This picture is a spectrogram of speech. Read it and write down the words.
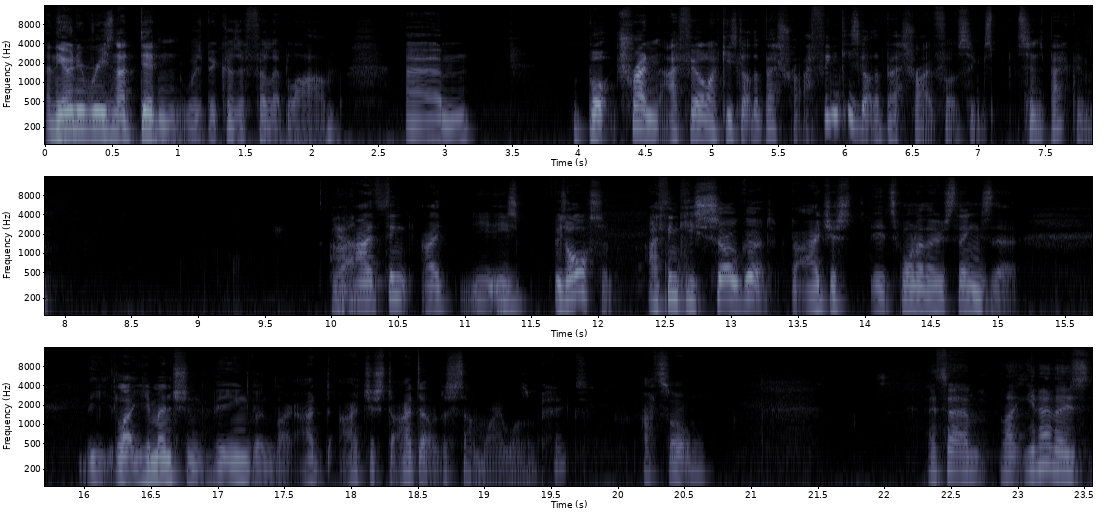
and the only reason I didn't was because of Philipp Lahm. Um, but Trent, I feel like he's got the best. right- I think he's got the best right foot since since Beckham. Yeah. I, I think I he's he's awesome. I think he's so good, but I just it's one of those things that, the- like you mentioned, the England like I, I just I don't understand why he wasn't picked at all. It's um like you know those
